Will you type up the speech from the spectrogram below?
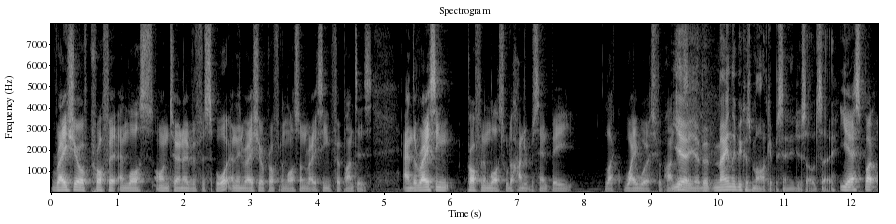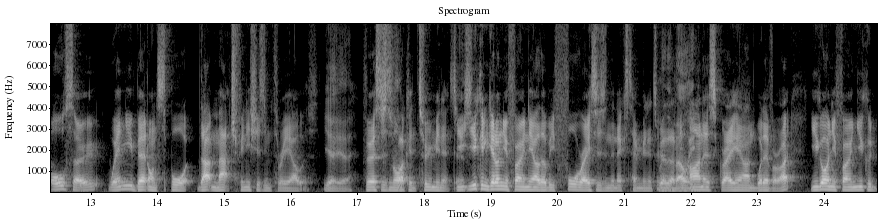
ratio of profit and loss on turnover for sport, and then ratio of profit and loss on racing for punters. And the racing profit and loss would 100% be like way worse for punters. yeah, yeah, but mainly because market percentages, I would say. Yes, but also when you bet on sport, that match finishes in three hours Yeah, yeah. versus not- fucking two minutes. Yes. You, you can get on your phone now. There'll be four races in the next ten minutes, Yeah, whether the that be harness, greyhound, whatever. Right? You go on your phone. You could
